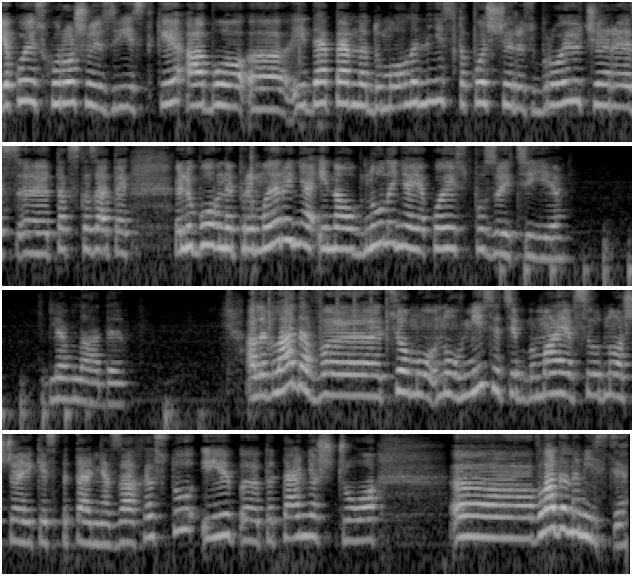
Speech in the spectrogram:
якоїсь хорошої звістки, або е, йде певна домовленість також через зброю, через, е, так сказати, любовне примирення і на обнулення якоїсь позиції для влади. Але влада в цьому ну, в місяці має все одно ще якесь питання захисту і е, питання, що е, влада на місці.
